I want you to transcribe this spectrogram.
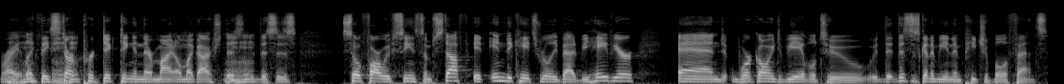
right? Mm-hmm. Like they start mm-hmm. predicting in their mind, "Oh my gosh, this mm-hmm. this is so far we've seen some stuff. It indicates really bad behavior and we're going to be able to th- this is going to be an impeachable offense."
